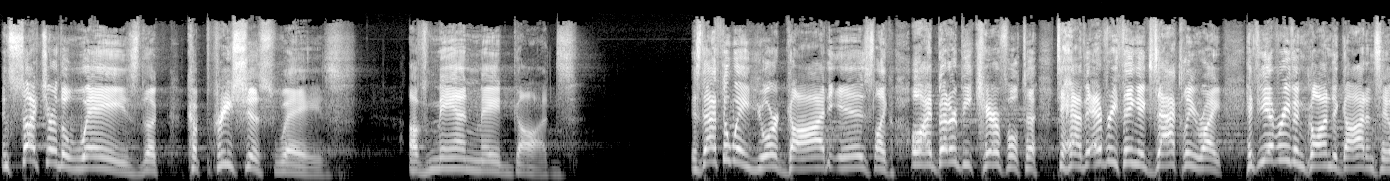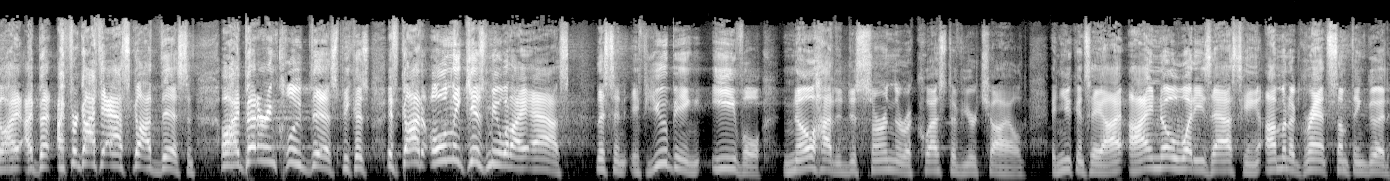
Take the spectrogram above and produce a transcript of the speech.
And such are the ways, the capricious ways of man made gods. Is that the way your God is? Like, oh, I better be careful to, to have everything exactly right. Have you ever even gone to God and say, oh, I, I bet I forgot to ask God this, and oh, I better include this because if God only gives me what I ask, listen, if you being evil know how to discern the request of your child, and you can say, I, I know what he's asking, I'm gonna grant something good,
